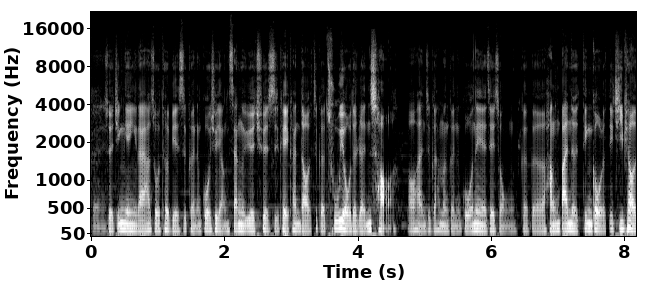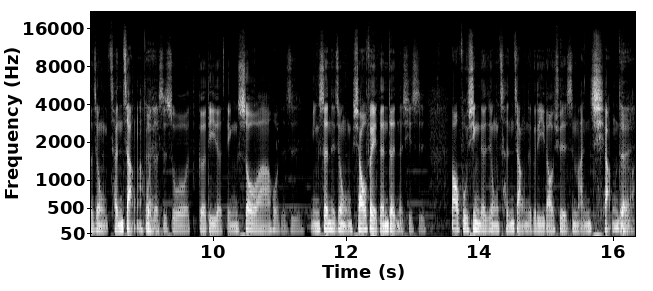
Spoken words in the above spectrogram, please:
对，所以今年以来，他说，特别是可能过去两三个月，确实可以看到这个出游的人潮啊，包含这个他们可能国内的这种各个航班的订购的机票的这种成长啊，或者是说各地的零售啊，或者是民生的这种消费等等的，其实。报复性的这种成长，这个力道确实是蛮强的。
